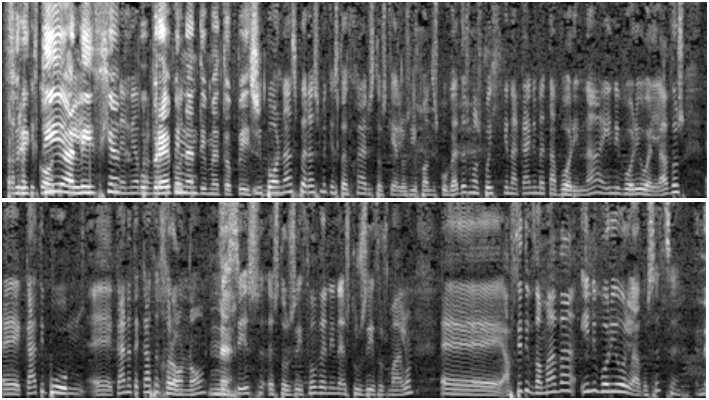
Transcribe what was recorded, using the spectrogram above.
φρικτή πραγματικότητα. αλήθεια Είναι μια που πρέπει πραγματικότητα. να αντιμετωπίσουμε. Λοιπόν, ας περάσουμε και στο ευχάριστο σκέλος λοιπόν, της κουβέντας μας που έχει και να κάνει με τα βορεινά, είναι η Βορείου Ελλάδος. Ε, κάτι που ε, κάνετε κάθε χρόνο Ναι. κι εσεί στο Ζήθο, δεν είναι στους Ζήθους μάλλον. Ε, αυτή τη βδομάδα είναι η Βορείου Ελλάδος, έτσι. Ναι,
